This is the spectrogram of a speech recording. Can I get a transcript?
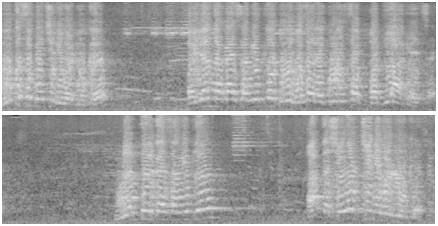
लोकसभेची निवडणूक आहे. पहिल्यांदा काय सांगितलं? दोन हजार एकोणीसचा बदला घ्यायचा आहे. नंतर काय सांगितलं? आता शेवटची निवडणूक आहे.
